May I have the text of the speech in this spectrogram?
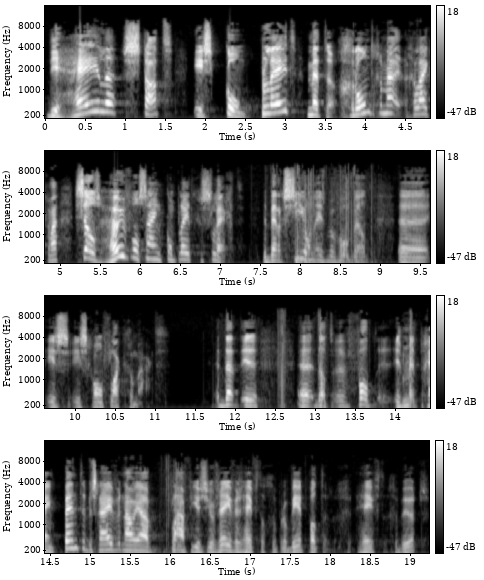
Die hele stad is compleet met de grond gelijk gemaakt. Zelfs heuvels zijn compleet geslecht. De berg Sion is bijvoorbeeld uh, is, is gewoon vlak gemaakt. Dat, uh, uh, dat valt, is met geen pen te beschrijven. Nou ja, Flavius Josephus heeft dat geprobeerd. Wat er heeft gebeurd.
